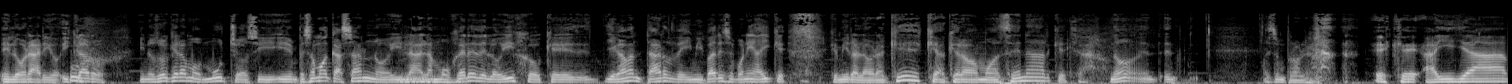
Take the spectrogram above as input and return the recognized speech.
El horario. Y claro, y nosotros que éramos muchos y, y empezamos a casarnos y la- las mujeres de los hijos que llegaban tarde y mi padre se ponía ahí que, que mira la hora que es, que a qué hora vamos a cenar, que, Claro. ¿no? Es un problema. Es que ahí ya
